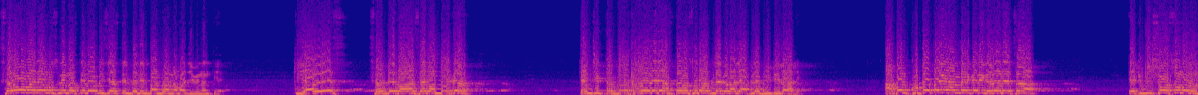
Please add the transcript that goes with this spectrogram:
सर्व माझ्या मुस्लिम असतील ओबीसी असतील दलित बांधवांना माझी विनंती आहे की यावेळेस श्रद्धे बाळासाहेब आंबेडकर त्यांची तब्येत खालवलेली असताना सुद्धा आपल्याकडे आले आपल्या भेटीला आले. आपण कुठंतरी आंबेडकरी घराण्याचा एक विश्वासू म्हणून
